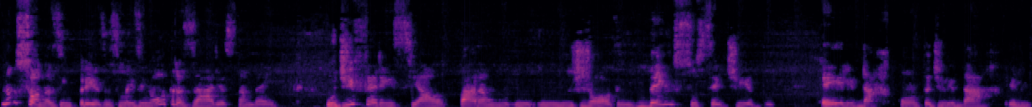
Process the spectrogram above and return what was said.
Não só nas empresas, mas em outras áreas também. O diferencial para um, um, um jovem bem-sucedido é ele dar conta de lidar, ele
